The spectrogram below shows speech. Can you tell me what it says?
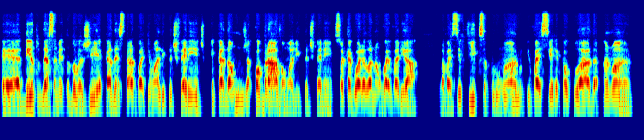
É, dentro dessa metodologia, cada estado vai ter uma alíquota diferente, porque cada um já cobrava uma alíquota diferente, só que agora ela não vai variar. Ela vai ser fixa por um ano e vai ser recalculada ano a ano.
